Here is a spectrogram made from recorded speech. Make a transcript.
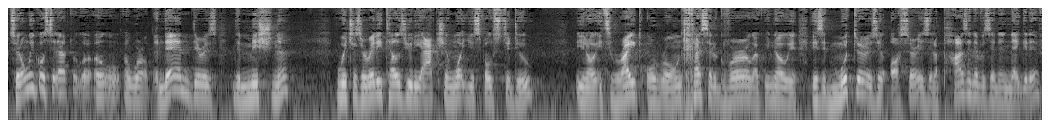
So it only goes to that a, a world. And then there is the Mishnah, which is already tells you the action, what you're supposed to do you know, it's right or wrong. Chesed gvur, like we know, is it mutter, is it osir, is it a positive, is it a negative?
